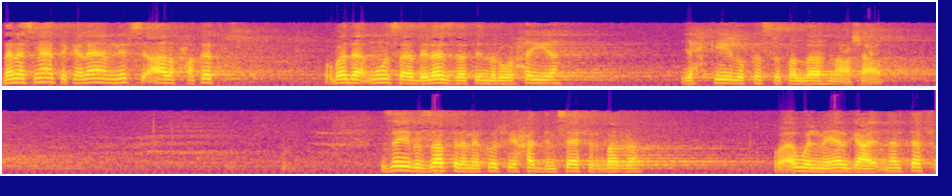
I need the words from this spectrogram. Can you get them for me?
ده أنا سمعت كلام نفسي أعرف حقيقته. وبدأ موسى بلذة روحية يحكي له قصة الله مع شعبه زي بالظبط لما يكون في حد مسافر بره وأول ما يرجع نلتف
